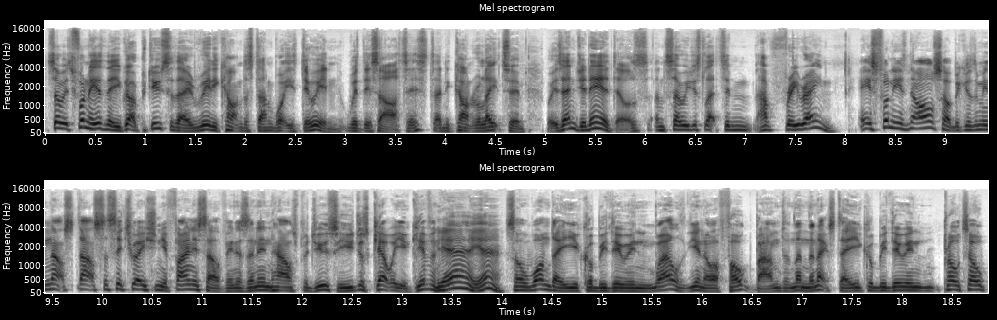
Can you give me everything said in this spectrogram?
So it's funny, isn't it? You've got a producer there who really can't understand what he's doing with this artist and he can't relate to him, but his engineer does. And so he just lets him have free reign. It's funny, isn't it? Also, because I mean, that's that's the situation you find yourself in as an in-house producer. You just get what you're given. Yeah, yeah. So one day you could be doing well, you know, a folk band, and then the next day you could be doing proto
